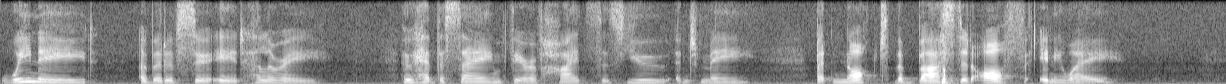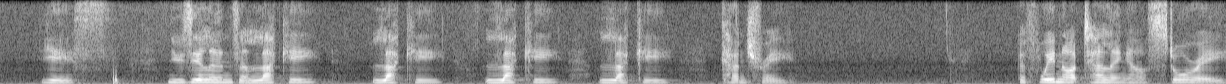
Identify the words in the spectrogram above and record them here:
We need a bit of Sir Ed Hillary, who had the same fear of heights as you and me, but knocked the bastard off anyway. Yes, New Zealand's a lucky, lucky, lucky, lucky country if we're not telling our story,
